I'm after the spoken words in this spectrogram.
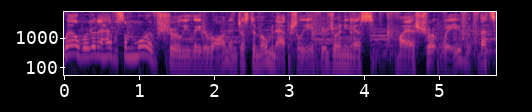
Well, we're going to have some more of Shirley later on in just a moment, actually, if you're joining us via shortwave. That's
